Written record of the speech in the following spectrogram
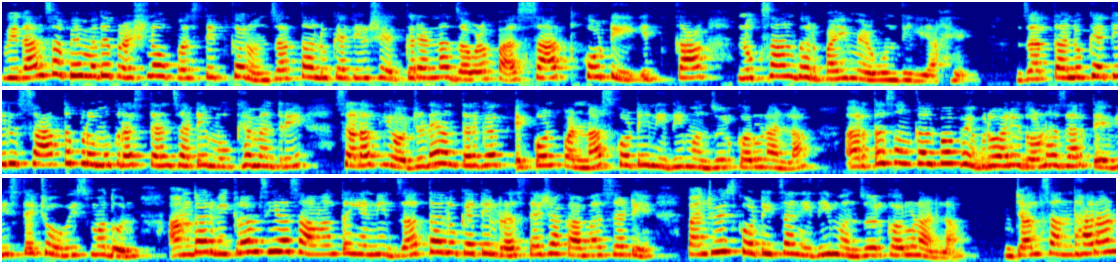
विधानसभेमध्ये प्रश्न उपस्थित करून जत तालुक्यातील शेतकऱ्यांना जवळपास सात कोटी इतका नुकसान भरपाई मिळवून दिली आहे. जत तालुक्यातील सात प्रमुख रस्त्यांसाठी मुख्यमंत्री सडक योजनेअंतर्गत एकोणपन्नास कोटी निधी मंजूर करून आणला अर्थसंकल्प फेब्रुवारी दोन हजार तेवीस ते चोवीसमधून आमदार विक्रमसिंह सावंत यांनी जत तालुक्यातील रस्त्याच्या कामासाठी पंचवीस कोटीचा निधी मंजूर करून आणला. जलसंधारण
